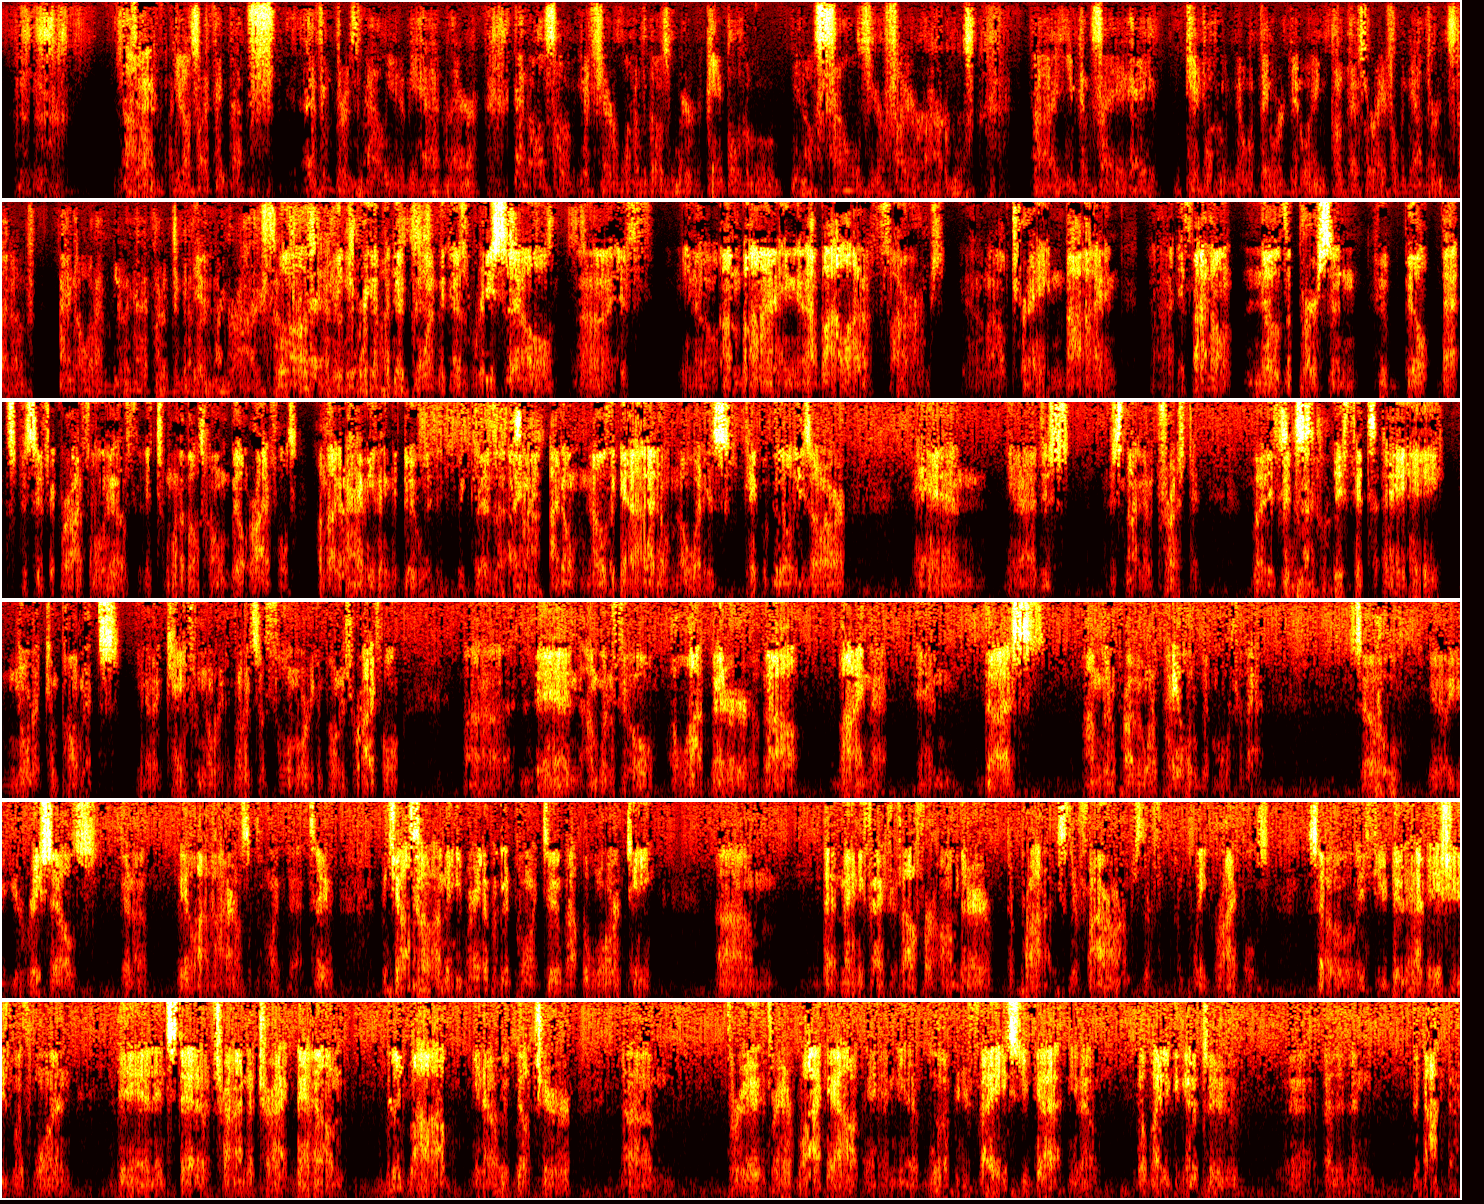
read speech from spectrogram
Um, Exactly. you know, so I think that's, I think there's value to be had there. And also, if you're one of those weird people who, you know, sells your firearms, uh, you can say, hey, people who knew what they were doing put this rifle together instead of, I know what I'm doing, I put it together in my garage. So Well, I mean, you bring up a good point because resale, uh, if you know, I'm buying, and I buy a lot of firearms. You know, I'll trade and buy, and uh, if I don't know the person who built that specific rifle, you know, if it's one of those home-built rifles, I'm not going to have anything to do with it because I, I don't know the guy, I don't know what his capabilities are, and you know, I just I'm just not going to trust it. But if it's if it's a Nordic Components, you know, it came from Nordic Components, a full Nordic Components rifle, uh, then I'm going to feel a lot better about buying that, and thus I'm going to probably want to pay a little bit more for that. So, you resale's going to be a lot higher on something like that, too. But you also, I mean, you bring up a good point, too, about the warranty um, that manufacturers offer on their, their products, their firearms, their complete rifles. So if you do have issues with one, then instead of trying to track down Billy Bob, you know, who built your um, 300, 300 blackout and, you know, blew up in your face, you've got, you know, nobody to go to uh, other than the doctor.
